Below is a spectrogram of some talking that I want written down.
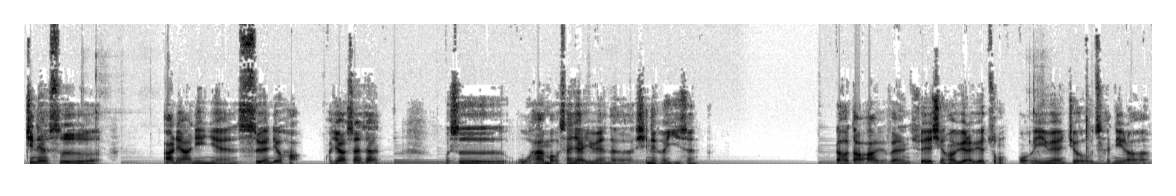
今天是二零二零年四月六号。我叫珊珊，我是武汉某三甲医院的心内科医生。然后到二月份，随着情况越来越重，我们医院就成立了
